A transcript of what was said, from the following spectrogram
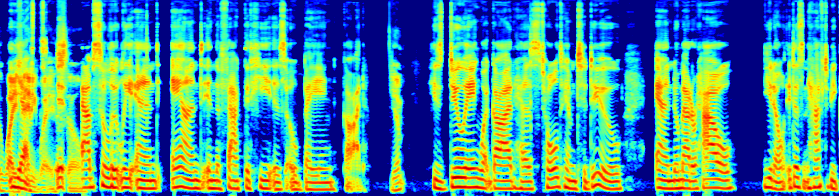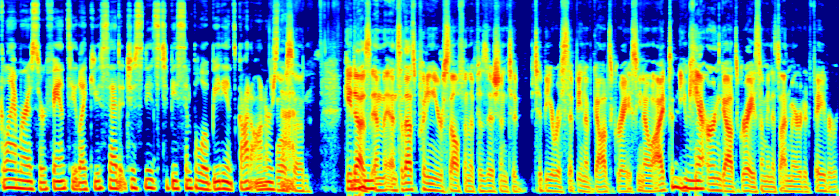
the wife yes, anyway. It, so absolutely, and and in the fact that he is obeying God. Yep. He's doing what God has told him to do. And no matter how you know, it doesn't have to be glamorous or fancy, like you said. It just needs to be simple obedience. God honors well that. Said. He does, mm-hmm. and and so that's putting yourself in the position to to be a recipient of God's grace. You know, I mm-hmm. you can't earn God's grace. I mean, it's unmerited favor,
